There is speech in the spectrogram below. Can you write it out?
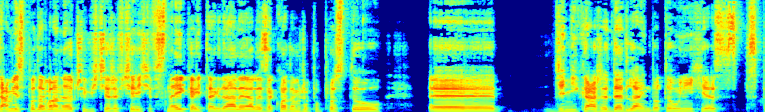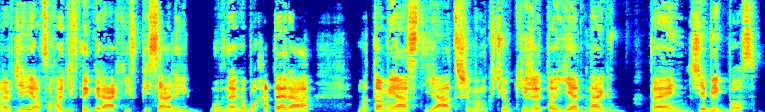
tam jest podawane oczywiście, że wcieli się w Snake'a i tak dalej, ale zakładam, że po prostu e, dziennikarze Deadline, bo to u nich jest, sprawdzili o co chodzi w tych grach i wpisali głównego bohatera. Natomiast ja trzymam kciuki, że to jednak będzie Big Boss.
